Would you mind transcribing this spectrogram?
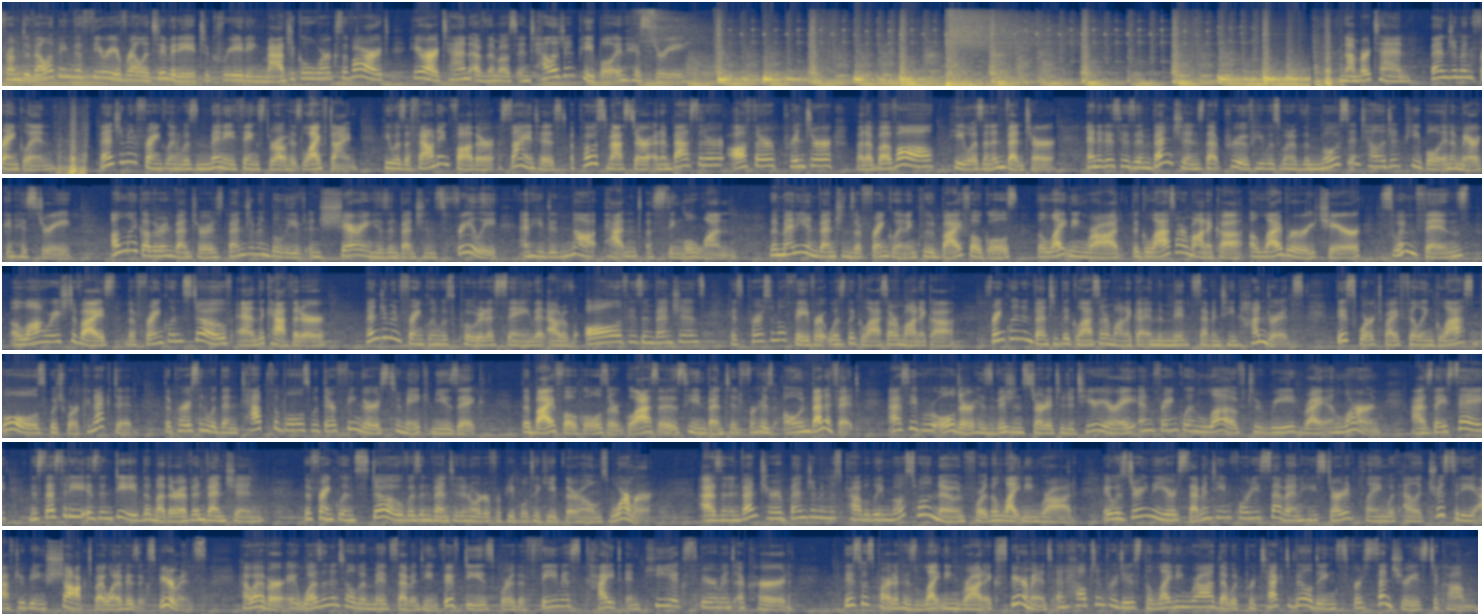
From developing the theory of relativity to creating magical works of art, here are 10 of the most intelligent people in history. Number 10. Benjamin Franklin. Benjamin Franklin was many things throughout his lifetime. He was a founding father, a scientist, a postmaster, an ambassador, author, printer, but above all, he was an inventor. And it is his inventions that prove he was one of the most intelligent people in American history. Unlike other inventors, Benjamin believed in sharing his inventions freely, and he did not patent a single one. The many inventions of Franklin include bifocals, the lightning rod, the glass harmonica, a library chair, swim fins, a long-reach device, the Franklin stove, and the catheter. Benjamin Franklin was quoted as saying that out of all of his inventions, his personal favorite was the glass harmonica. Franklin invented the glass harmonica in the mid-1700s. This worked by filling glass bowls which were connected. The person would then tap the bowls with their fingers to make music. The bifocals, or glasses, he invented for his own benefit. As he grew older, his vision started to deteriorate, and Franklin loved to read, write, and learn. As they say, necessity is indeed the mother of invention. The Franklin stove was invented in order for people to keep their homes warmer. As an inventor, Benjamin is probably most well known for the lightning rod. It was during the year 1747 he started playing with electricity after being shocked by one of his experiments. However, it wasn't until the mid-1750s where the famous kite and key experiment occurred. This was part of his lightning rod experiment and helped him produce the lightning rod that would protect buildings for centuries to come.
